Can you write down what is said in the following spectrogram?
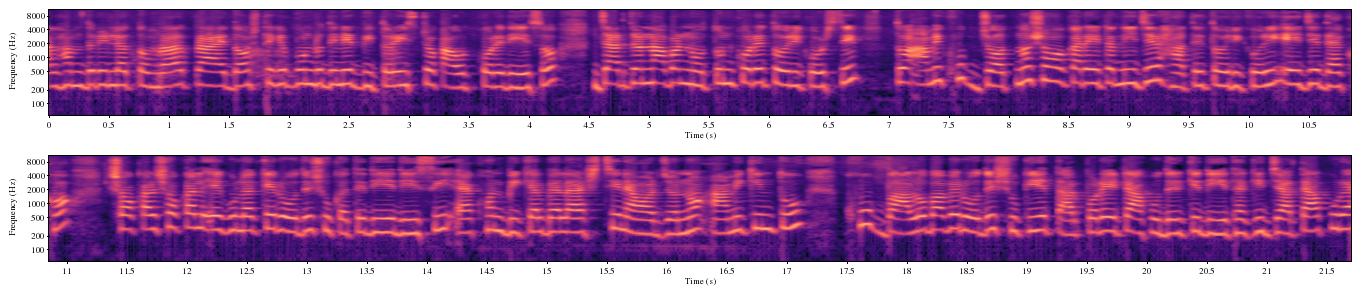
আলহামদুলিল্লাহ তোমরা প্রায় দশ থেকে পনেরো দিনের ভিতরে স্টক আউট করে দিয়েছ। যার জন্য আবার নতুন করে তৈরি করছি। তো আমি খুব যত্ন সহকারে এটা নিজের হাতে তৈরি করি। এই যে দেখো, সকাল সকাল এগুলাকে রোদে শুকাতে দিয়ে দিয়েছি। এখন বিকালবেলা আসছি নেওয়ার জন্য। আমি কিন্তু খুব ভালোভাবে রোদে শুকিয়ে তারপরে এটা আপুদেরকে দিয়ে থাকি যাতে আপুরা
